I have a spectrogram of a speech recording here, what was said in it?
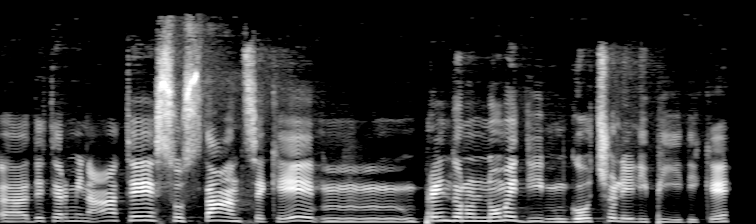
eh, determinate sostanze che mh, mm, prendono il nome di gocciole lipidiche,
